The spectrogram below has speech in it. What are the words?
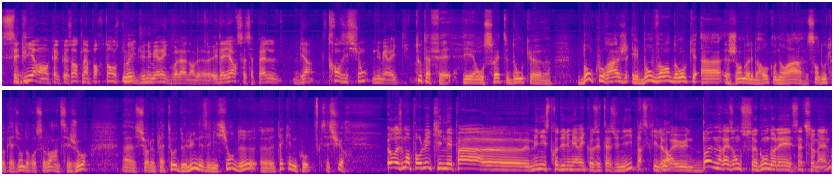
C'est dire en quelque sorte l'importance du, numérique. Voilà, dans le... Et d'ailleurs, ça s'appelle bien transition numérique. Tout à fait. Et on souhaite donc bon courage et bon vent donc à Jean-Noël Barrault, qu'on aura sans doute l'occasion de recevoir un de ces jours sur le plateau de l'une des émissions de Tech Co. C'est sûr. Heureusement pour lui qu'il n'est pas euh, ministre du numérique aux États-Unis, parce qu'il aurait eu une bonne raison de se gondoler cette semaine.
